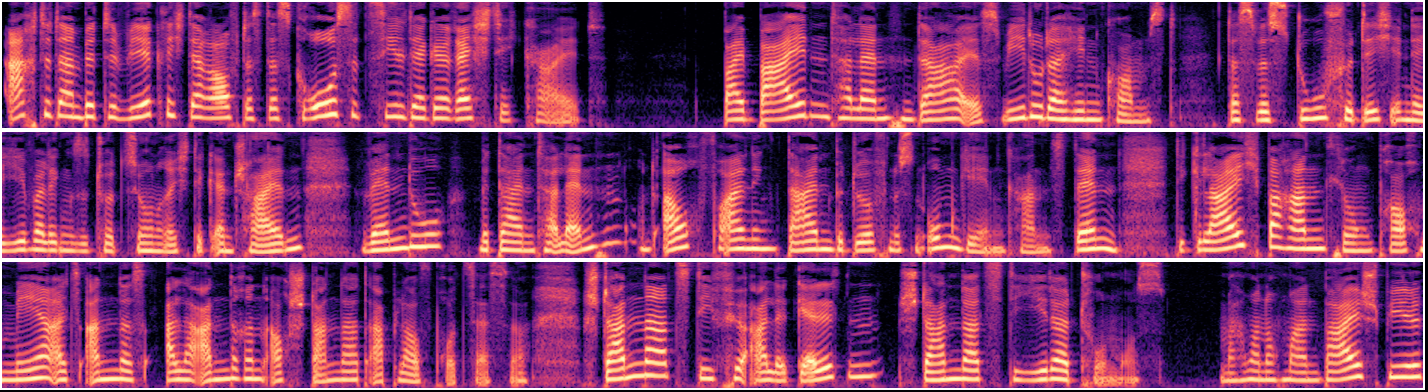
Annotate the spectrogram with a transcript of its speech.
Achte dann bitte wirklich darauf, dass das große Ziel der Gerechtigkeit bei beiden Talenten da ist, wie du dahin kommst Das wirst du für dich in der jeweiligen Situation richtig entscheiden, wenn du mit deinen Talenten und auch vor allen Dingen deinen Bedürfnissen umgehen kannst. Denn die Gleichbehandlung braucht mehr als anders alle anderen auch Standardablaufprozesse. Standards, die für alle gelten, Standards, die jeder tun muss. Machen wir noch mal ein Beispiel.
